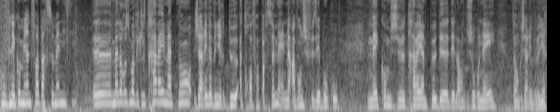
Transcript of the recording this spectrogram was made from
Vous venez combien de fois par semaine ici? Euh, Malheureusement, avec le travail maintenant, j'arrive à venir deux à trois fois par semaine. Mais avant, je faisais beaucoup. Mais comme je travaille un peu des longues journées, donc j'arrive à venir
